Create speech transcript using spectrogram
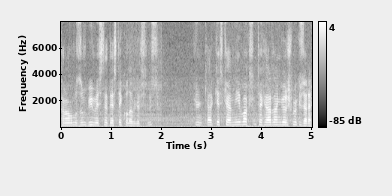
kanalımızın büyümesine destek olabilirsiniz. Çünkü herkes kendine iyi baksın. Tekrardan görüşmek üzere.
